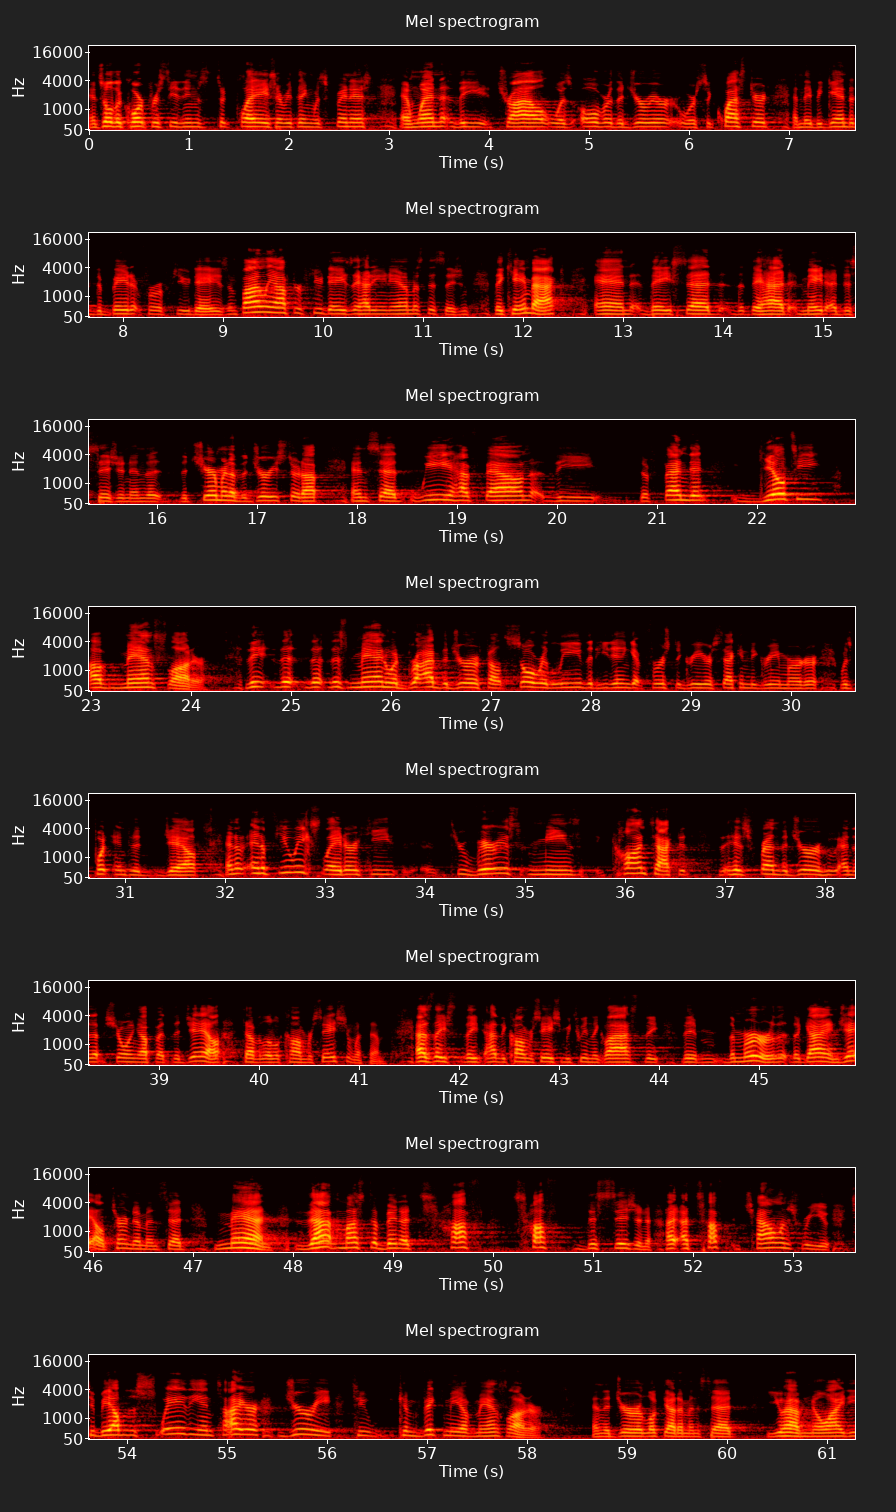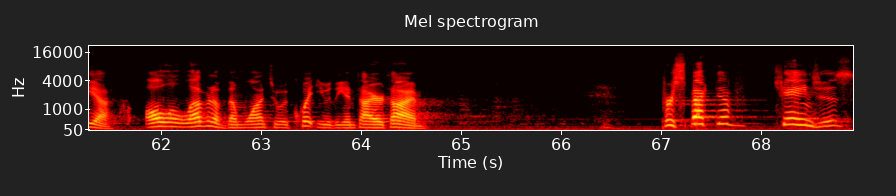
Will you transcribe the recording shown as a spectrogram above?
And so the court proceedings took place, everything was finished, and when the trial was over, the jury were sequestered and they began to debate it for a few days. And finally, after a few days, they had a unanimous decision. They came back and they said that they had made a decision. And the, the chairman of the jury stood up and said, We have found the defendant guilty of manslaughter. The, the, the, this man who had bribed the juror felt so relieved that he didn't get first degree or second degree murder, was put into jail. And, and a few weeks later, he, through various means, contacted his friend, the juror, who ended up showing up at the jail to have a little conversation with him. As they, they had the conversation between the glass, the, the, the murderer, the, the guy in jail, turned to him and said, Man, that must have been a tough, tough decision, a, a tough challenge for you to be able to sway the entire jury to convict me of manslaughter. And the juror looked at him and said, You have no idea. All 11 of them want to acquit you the entire time. Perspective changes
